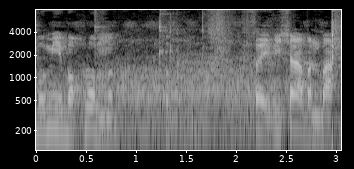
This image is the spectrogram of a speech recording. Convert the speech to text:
บ่มีบล็อกล่มครับใส่วิชาบันๆโอ้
